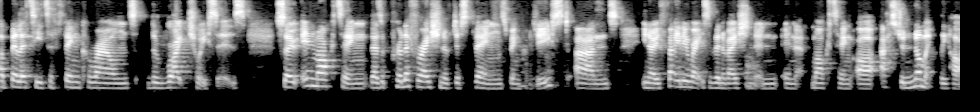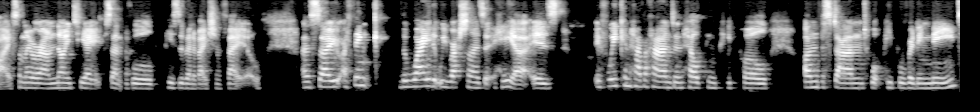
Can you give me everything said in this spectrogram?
ability to think around the right choices. So in marketing, there's a proliferation of just things being produced, and you know, failure rates of innovation in, in marketing are astronomically high. Something around 98% of all pieces of innovation fail. And so I think the way that we rationalize it here is if we can have a hand in helping people understand what people really need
